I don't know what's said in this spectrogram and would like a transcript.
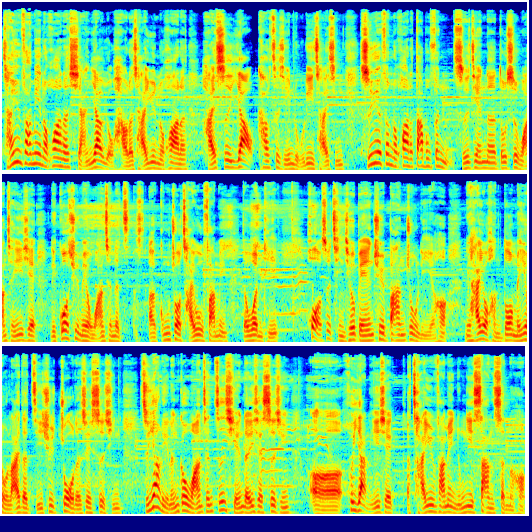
财运方面的话呢，想要有好的财运的话呢，还是要靠自己努力才行。十月份的话呢，大部分时间呢都是完成一些你过去没有完成的呃工作、财务方面的问题。或者是请求别人去帮助你哈，你还有很多没有来得及去做的这些事事情，只要你能够完成之前的一些事情，呃，会让你一些财运方面容易上升的哈。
